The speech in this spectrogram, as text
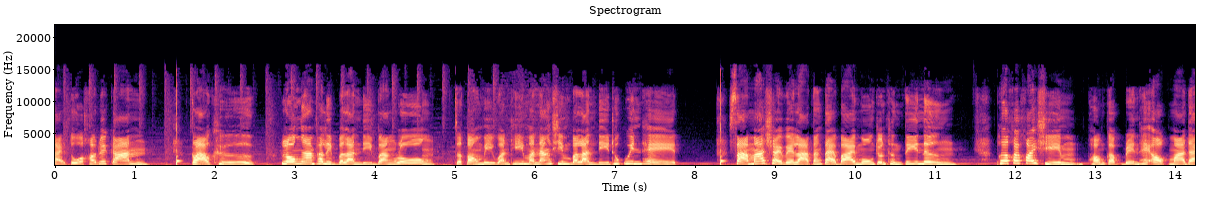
ลาย ๆ ตัวเข้าด้วยกัน กล่าวคือ โรงงานผลิตบรั่นดีบางโรง จะต้องมีวันที่มานั่งชิมบรั่นดีทุกวินเทจ สามารถใช้เวลาตั้งแต่บ่ายโมงจนถึงตีหนึ่ง เพื่อค่อยๆชิม พร้อมกับ blend ให้ออกมาได้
